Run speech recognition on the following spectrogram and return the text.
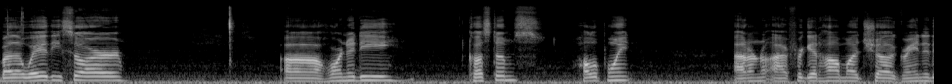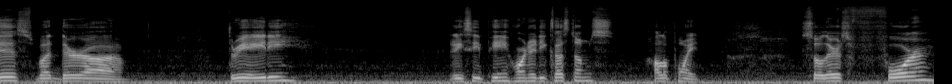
By the way these are uh, Hornady customs hollow point. I don't know I forget how much uh, grain it is but they're uh, 380 ACP Hornady Customs hollow point. So there's four.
